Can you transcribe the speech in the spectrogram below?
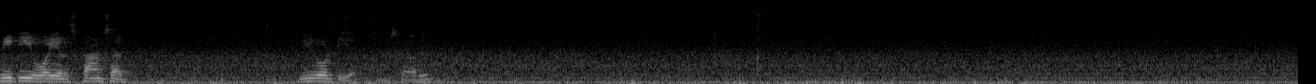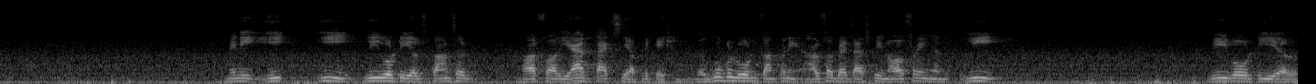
VTOL's concept VOTL, I'm sorry. Many e, e VOTL's concept are for air taxi application. The Google owned company Alphabet has been offering an e VOTL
